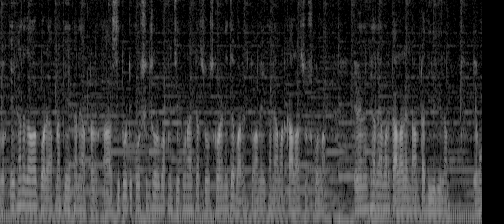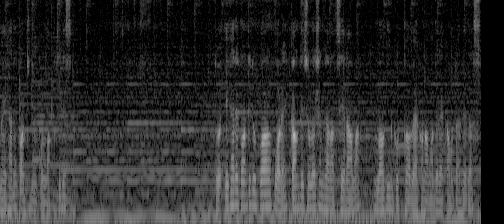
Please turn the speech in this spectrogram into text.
তো এখানে দেওয়ার পরে আপনাকে এখানে আপনার সিকিউরিটি কোশ্চেন স্বরূপ আপনি যে কোনো একটা চুজ করে নিতে পারেন। তো আমি এখানে আমার কালার চুজ করলাম এবং এখানে আমার কালারের নামটা দিয়ে দিলাম এবং এখানে কন্টিনিউ করলাম, ঠিক আছে? তো এখানে কন্টিনিউ করার পরে কংগ্রেচুলেশন জানাচ্ছে এরা আমার। লগ ইন করতে হবে এখন আমাদের অ্যাকাউন্টটাকে জাস্ট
